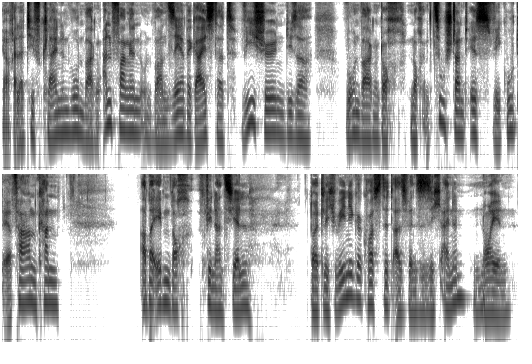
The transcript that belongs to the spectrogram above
ja, relativ kleinen Wohnwagen anfangen und waren sehr begeistert, wie schön dieser Wohnwagen doch noch im Zustand ist, wie gut er fahren kann aber eben doch finanziell deutlich weniger kostet, als wenn sie sich einen neuen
